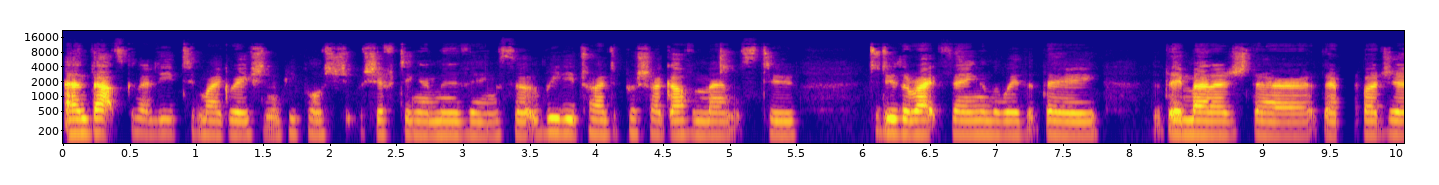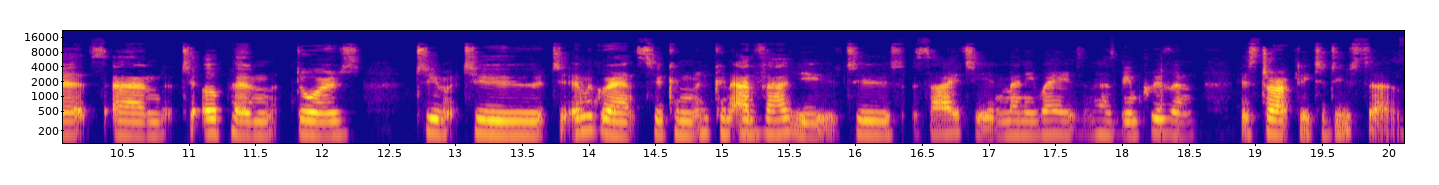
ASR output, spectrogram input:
and that's going to lead to migration and people sh- shifting and moving. So really trying to push our governments to to do the right thing in the way that they that they manage their their budgets and to open doors to to to immigrants who can who can add value to society in many ways and has been proven historically to do so.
